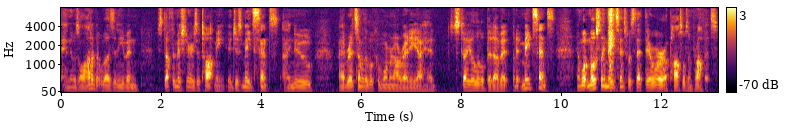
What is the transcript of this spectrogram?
And there was a lot of it wasn't even stuff the missionaries had taught me. It just made sense. I knew i had read some of the book of mormon already. I had studied a little bit of it but it made sense. And what mostly made sense was that there were apostles and prophets.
